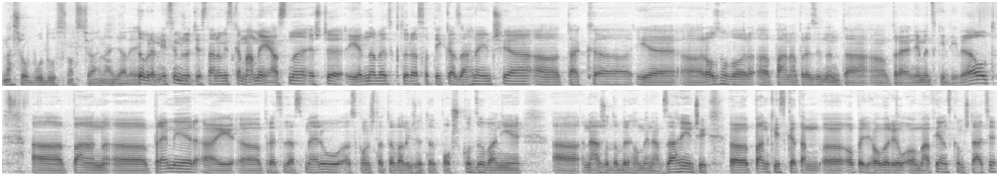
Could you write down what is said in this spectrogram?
našou budúcnosťou a naďalej. Dobre, myslím, že tie stanoviska máme jasné. Ešte jedna vec, ktorá sa týka zahraničia, tak je rozhovor pána prezidenta pre nemecký Die Welt. Pán premiér aj predseda Smeru skonštatovali, že to je poškodzovanie nášho dobrého mena v zahraničí. Pán Kiska tam opäť hovoril o mafiánskom štáte.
